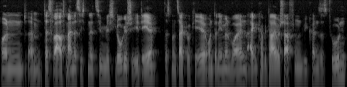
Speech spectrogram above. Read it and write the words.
Und ähm, das war aus meiner Sicht eine ziemlich logische Idee, dass man sagt, okay, Unternehmen wollen Eigenkapital beschaffen, wie können sie es tun?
